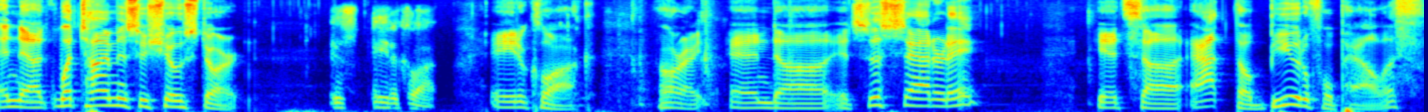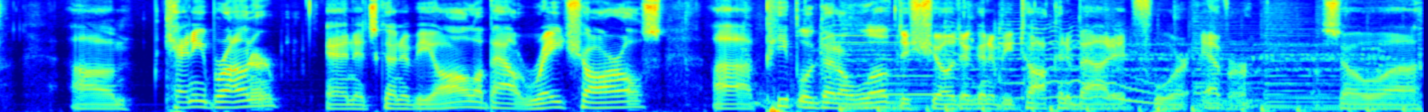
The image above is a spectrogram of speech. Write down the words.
And uh, what time does the show start? It's eight o'clock. Eight o'clock. All right, and uh, it's this Saturday. It's uh, at the beautiful Palace, um, Kenny Brawner, and it's going to be all about Ray Charles. Uh, people are going to love the show. They're going to be talking about it forever. So, uh,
